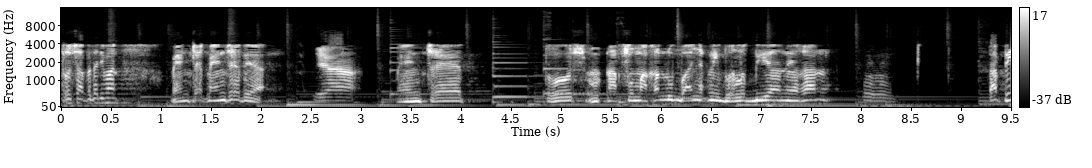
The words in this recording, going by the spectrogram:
terus apa tadi man mencret-mencret ya Ya, mencret terus nafsu makan lu banyak nih berlebihan ya kan. Tapi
